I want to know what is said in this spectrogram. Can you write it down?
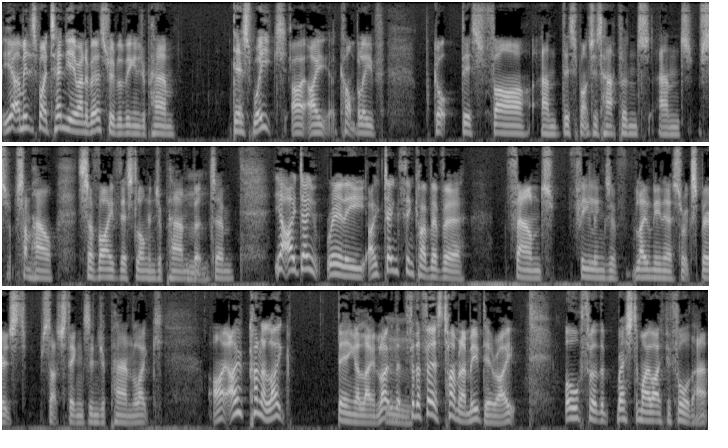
yeah, I mean it's my ten year anniversary of living in Japan this week. I, I can't believe got this far and this much has happened and s- somehow survived this long in Japan. But um, yeah, I don't really. I don't think I've ever found feelings of loneliness or experienced such things in Japan. Like I, I kind of like being alone. Like the, mm. for the first time when I moved here, right. All through the rest of my life before that,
